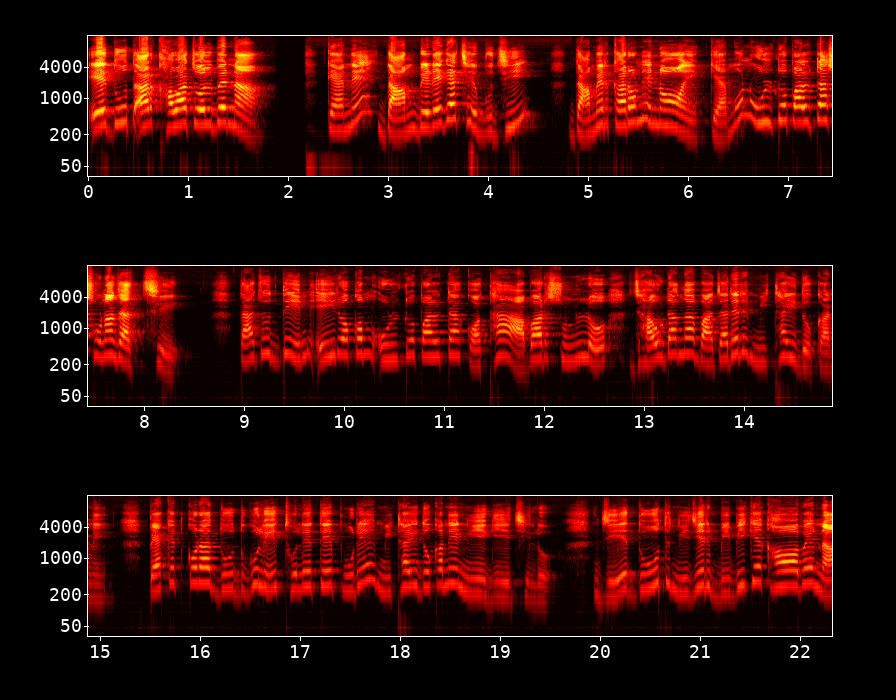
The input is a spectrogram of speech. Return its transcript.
এ দুধ আর খাওয়া চলবে না। কেনে? দাম বেড়ে গেছে বুঝি? দামের কারণে নয়, কেমন উল্টোপাল্টা শোনা যাচ্ছে? তাজউদ্দিন এই রকম উল্টোপাল্টা কথা আবার শুনল ঝাউডাঙ্গা বাজারের মিঠাই দোকানে। প্যাকেট করা দুধগুলি থলেতে পুরে মিঠাই দোকানে নিয়ে গিয়েছিল। যে দুধ নিজের বিবিকে খাওয়াবে না,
